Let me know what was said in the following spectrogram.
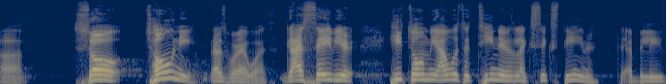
Uh, so, Tony, that's where I was. God Savior, he told me I was a teenager, like 16, I believe.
